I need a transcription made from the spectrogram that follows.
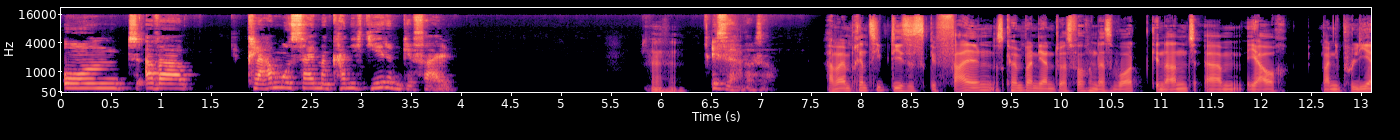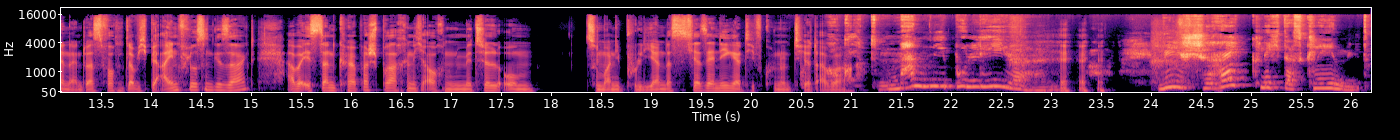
Und, aber klar muss sein, man kann nicht jedem gefallen. Mhm. Ist einfach so. Aber im Prinzip dieses Gefallen, das könnte man ja, du hast vorhin das Wort genannt, ähm, ja auch manipulieren. Du hast vorhin, glaube ich, beeinflussen gesagt, aber ist dann Körpersprache nicht auch ein Mittel, um zu manipulieren? Das ist ja sehr negativ konnotiert, aber. Oh Gott, manipulieren! Wie schrecklich das klingt.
